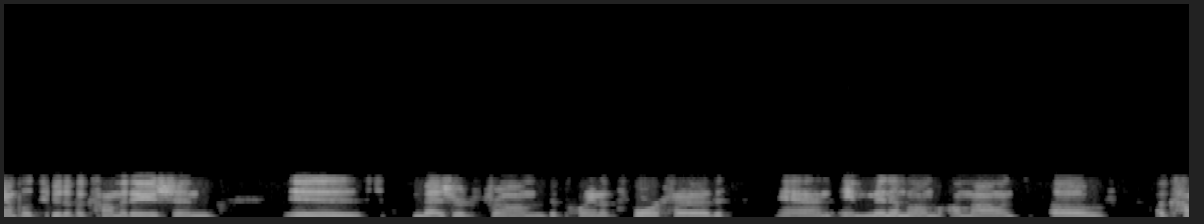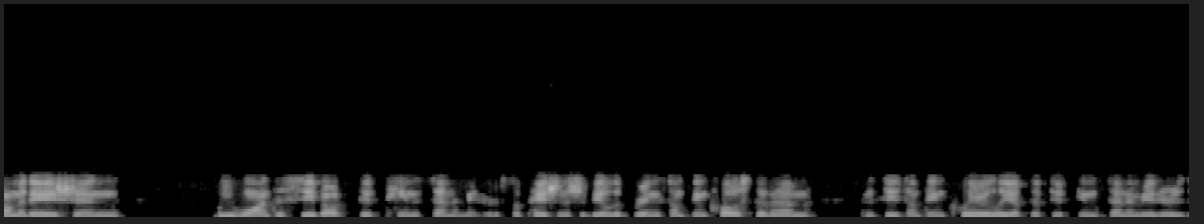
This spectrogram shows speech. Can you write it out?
amplitude of accommodation is measured from the plane of the forehead, and a minimum amount of accommodation we want to see about 15 centimeters. So patients should be able to bring something close to them and see something clearly up to 15 centimeters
